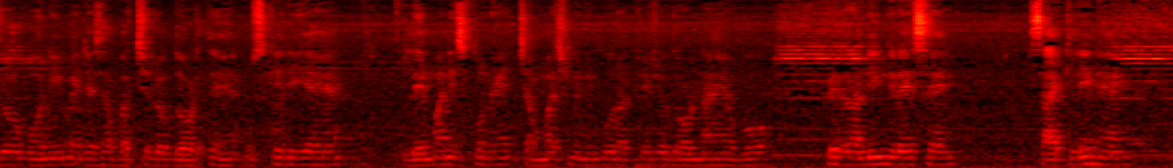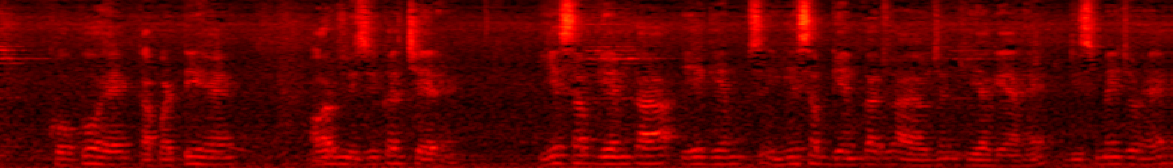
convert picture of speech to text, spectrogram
जो गोनी में जैसा बच्चे लोग दौड़ते हैं उसके लिए है। लेमन स्पून है, चम्मच में नींबू रख के जो दौड़ना है वो। फिर रनिंग रेस है साइकिलिंग है खो खो है, कबड्डी है और म्यूजिकल चेयर है। ये सब गेम का, ये गेम ये सब गेम का जो आयोजन किया गया है, जिसमें जो है,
